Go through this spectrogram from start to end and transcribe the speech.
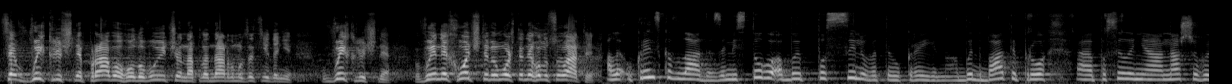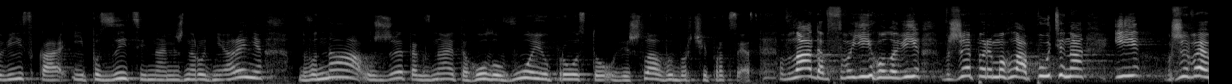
Це виключне право головуючого на пленарному засіданні. Виключне. Ви не хочете, ви можете не голосувати. Але українська влада, замість того, аби посилювати Україну, аби дбати про е, посилення нашого війська і позицій на міжнародній арені, вона вже так знаєте головою просто увійшла в виборчий процес. Влада в своїй голові вже перемогла Путіна і живе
